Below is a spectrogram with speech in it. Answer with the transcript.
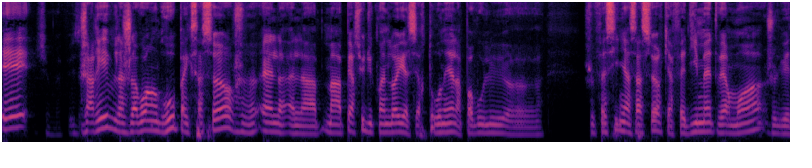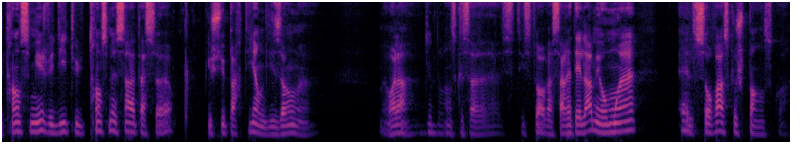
Et j'arrive, là, je la vois en groupe avec sa sœur. Je- elle elle a- m'a aperçu du coin de l'œil, elle s'est retournée, elle n'a pas voulu. euh, je fais signe à sa sœur qui a fait 10 mètres vers moi. Je lui ai transmis, je lui ai dit Tu transmets ça à ta sœur. Puis je suis parti en me disant euh, Voilà, je pense que ça, cette histoire va s'arrêter là, mais au moins, elle saura ce que je pense. Quoi.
